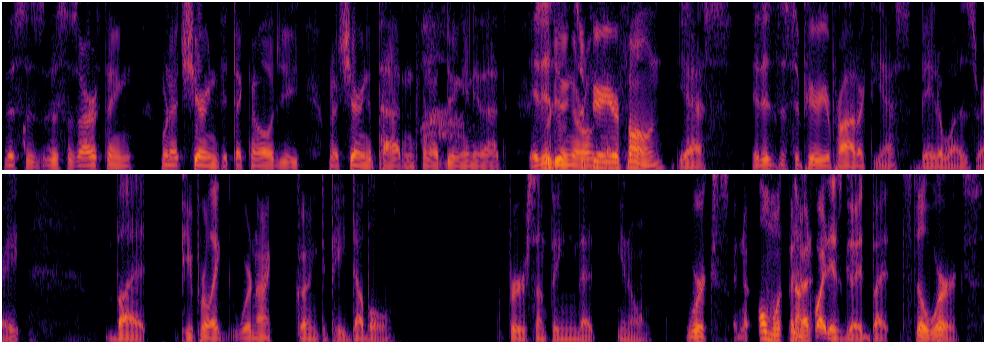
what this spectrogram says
This is this is our thing. We're not sharing the technology. We're not sharing the patent. We're not doing any of that. It is doing superior phone, yes. It is the superior product, yes. Beta was right, but people are like, we're not going to pay double for something that you know works But no- almost but not, not- quite as good, but still works.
